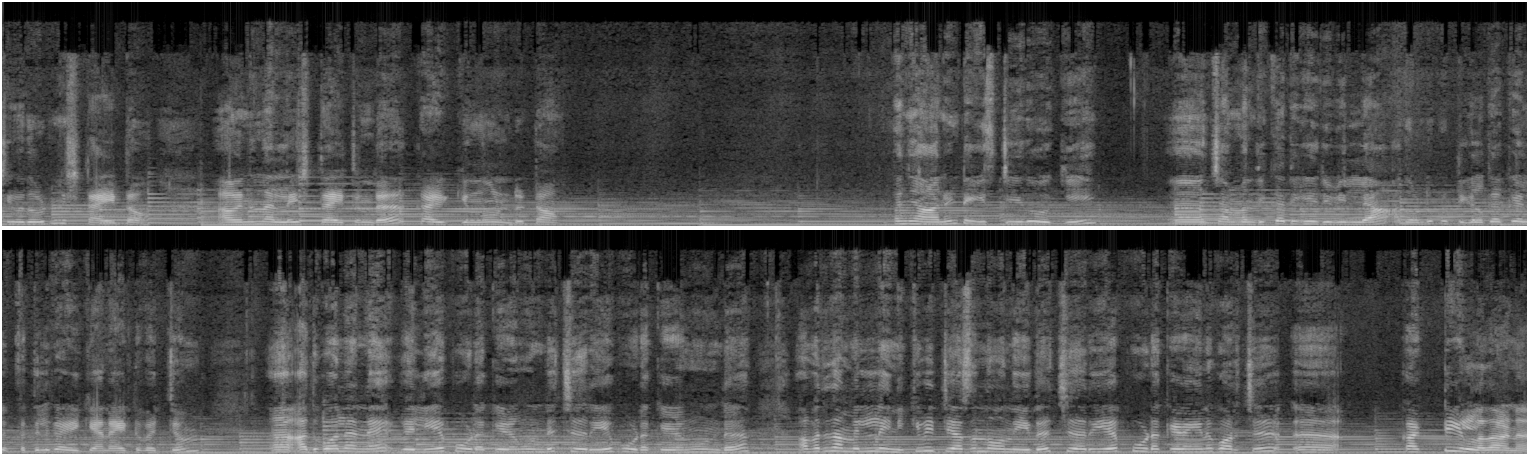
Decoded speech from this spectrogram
ശിവദൂട്ടിന് ഇഷ്ടായിട്ടോ? അവന് നല്ല ഇഷ്ടമായിട്ടുണ്ട് കഴിക്കുന്നുണ്ട് കേട്ടോ അപ്പൊ ഞാനും ടേസ്റ്റ് ചെയ്ത് നോക്കി. ചമ്മന്തിക്ക് അധികം എരിവില്ല. അതുകൊണ്ട് കുട്ടികൾക്കൊക്കെ എളുപ്പത്തിൽ കഴിക്കാനായിട്ട് പറ്റും. അതുപോലെ തന്നെ വലിയ പൂടക്കിഴങ്ങുണ്ട് ചെറിയ പൂടക്കിഴങ്ങുണ്ട്. അവർ തമ്മിൽ എനിക്ക് വ്യത്യാസം തോന്നിയത് ചെറിയ പൂടക്കിഴങ്ങിന് കുറച്ച് കട്ടിയുള്ളതാണ്.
